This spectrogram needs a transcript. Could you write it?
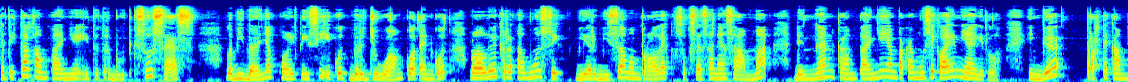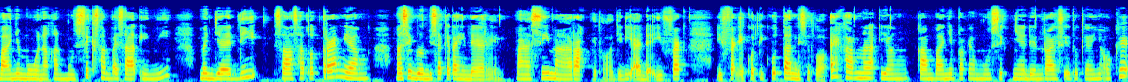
ketika kampanye itu terbukti sukses, lebih banyak politisi ikut berjuang quote and quote melalui kereta musik biar bisa memperoleh kesuksesan yang sama dengan kampanye yang pakai musik lainnya gitu loh. Hingga praktek kampanye menggunakan musik sampai saat ini menjadi salah satu tren yang masih belum bisa kita hindarin. Masih marak gitu loh. Jadi ada efek efek ikut-ikutan di situ loh. Eh karena yang kampanye pakai musiknya Dan Rice itu kayaknya oke okay,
